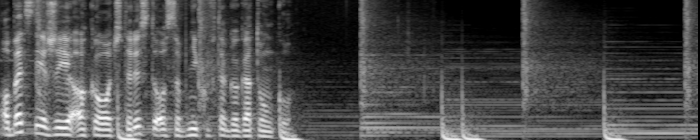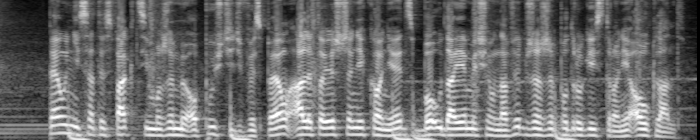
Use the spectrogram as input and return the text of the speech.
Obecnie żyje około 400 osobników tego gatunku. pełni satysfakcji możemy opuścić wyspę, ale to jeszcze nie koniec, bo udajemy się na wybrzeże po drugiej stronie Auckland.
